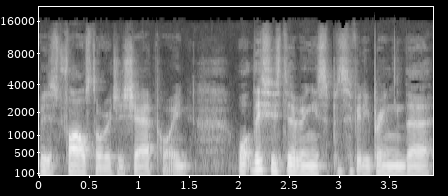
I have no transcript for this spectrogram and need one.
is file storage is SharePoint. What this is doing is specifically bringing the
